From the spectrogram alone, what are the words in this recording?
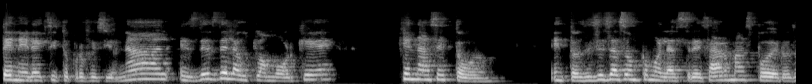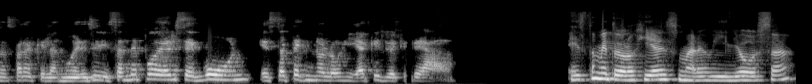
tener éxito profesional. Es desde el autoamor que, que nace todo. Entonces esas son como las tres armas poderosas para que las mujeres se vistan de poder según esta tecnología que yo he creado. Esta metodología es maravillosa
